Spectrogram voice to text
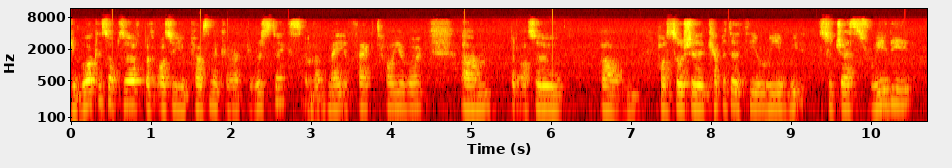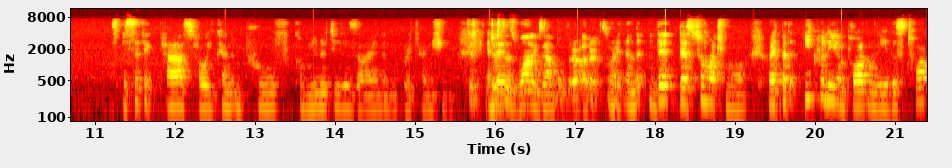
your work is observed, but also your personal characteristics, and that may affect how you work, um, but also um, how social capital theory re suggests really specific paths how you can improve community design and retention. Just, and just as one example, there are others. Right, and th there's so much more, right? But equally importantly, this talk,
